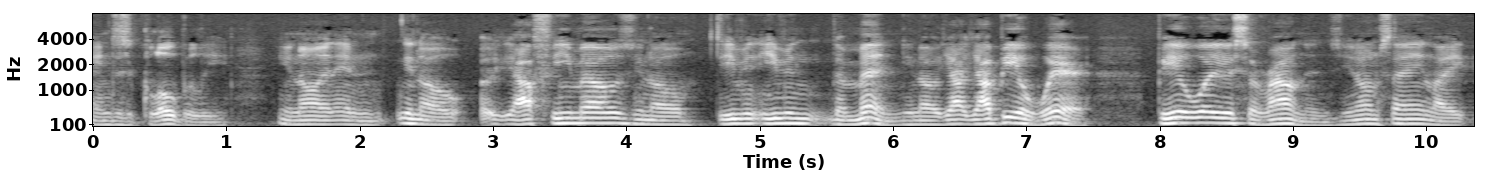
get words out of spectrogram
and just globally you know, and, and you know, y'all females, you know, even even the men, you know, y'all y'all be aware, be aware of your surroundings. You know what I'm saying? Like,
